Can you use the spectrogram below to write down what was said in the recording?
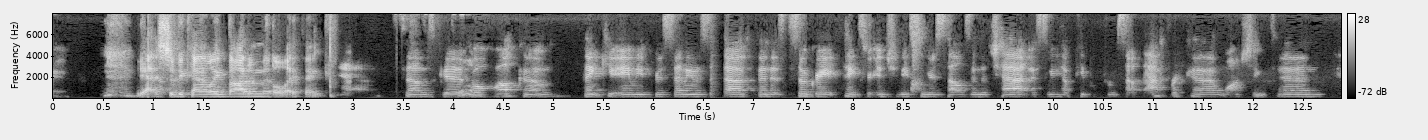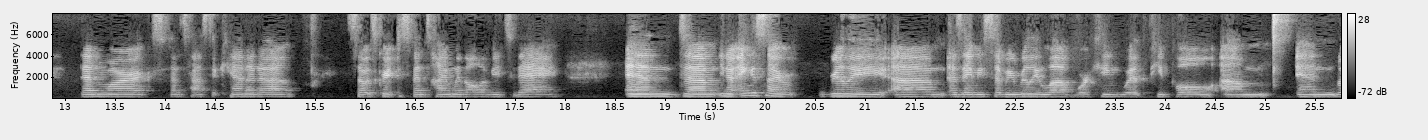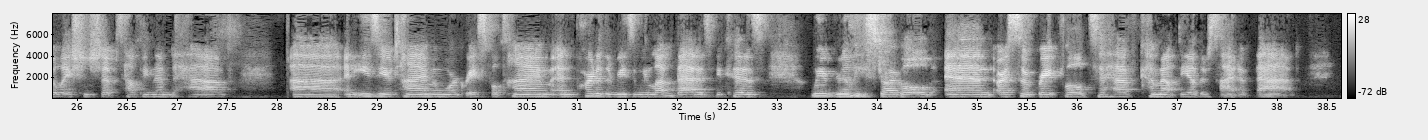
yeah, it should be kind of like bottom middle, I think. Yeah, sounds good. Well, welcome. Thank you, Amy, for setting this up. And it's so great. Thanks for introducing yourselves in the chat. As we have people from South Africa, Washington, Denmark, fantastic Canada. So it's great to spend time with all of you today. And, um, you know, Angus and I really, um, as Amy said, we really love working with people um, in relationships, helping them to have uh, an easier time, a more graceful time. And part of the reason we love that is because we really struggled and are so grateful to have come out the other side of that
